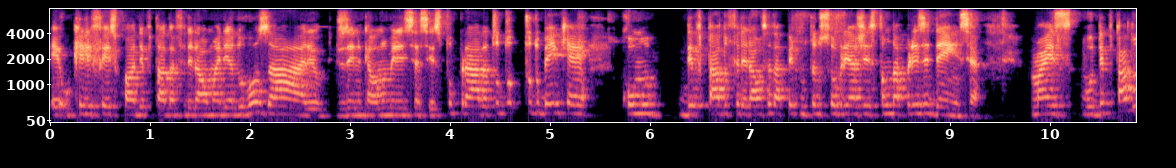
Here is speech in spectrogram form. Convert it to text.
é, o que ele fez com a deputada federal Maria do Rosário, dizendo que ela não merecia ser estuprada. Tudo, tudo bem que é como deputado federal você está perguntando sobre a gestão da presidência, mas o deputado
